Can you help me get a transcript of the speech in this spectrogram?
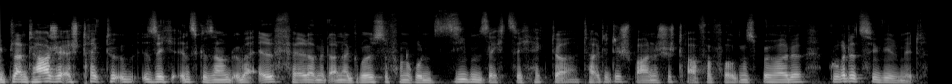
Die Plantage erstreckte sich insgesamt über elf Felder mit einer Größe von rund 67 Hektar, teilte die spanische Strafverfolgungsbehörde Guardia Civil mit.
